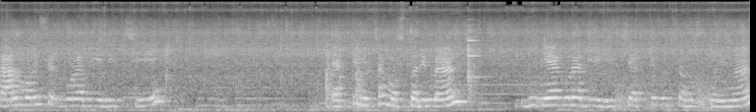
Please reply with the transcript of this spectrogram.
লাল মরিচের গুঁড়া দিয়ে দিচ্ছি। এক টেবিল চামচ পরিমাণ। ধনিয়া গুঁড়া দিয়ে দিচ্ছি এক টেবিল চামচ পরিমাণ।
